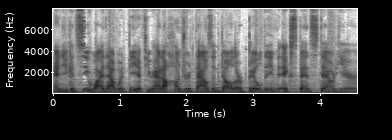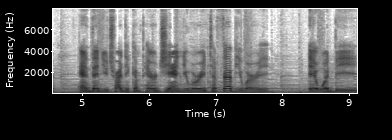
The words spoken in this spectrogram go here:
And you can see why that would be. If you had a $100,000 building expense down here, and then you tried to compare January to February, it would be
